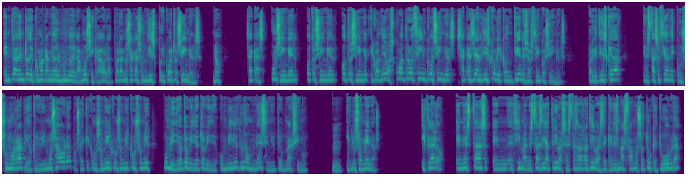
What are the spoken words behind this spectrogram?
entra dentro de cómo ha cambiado el mundo de la música ahora. Tú ahora no sacas un disco y cuatro singles, no. Sacas un single, otro single, otro single, y cuando llevas cuatro o cinco singles, sacas ya el disco que contiene esos cinco singles. Porque tienes que dar en esta sociedad de consumo rápido que vivimos ahora, pues hay que consumir, consumir, consumir un vídeo, otro vídeo, otro vídeo. Un vídeo dura un mes en YouTube máximo, mm. incluso menos. Y claro, en estas, en, encima, en estas diatribas, en estas narrativas de que eres más famoso tú que tu obra,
